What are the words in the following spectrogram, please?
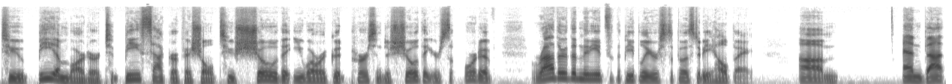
to be a martyr, to be sacrificial, to show that you are a good person, to show that you're supportive, rather than the needs of the people you're supposed to be helping. Um, and that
